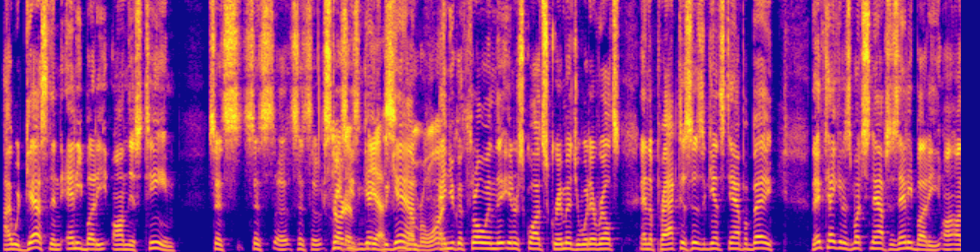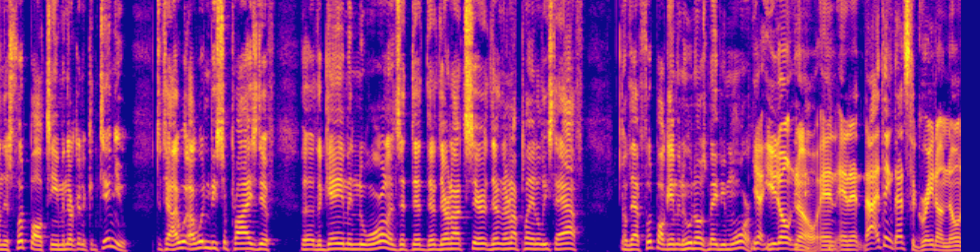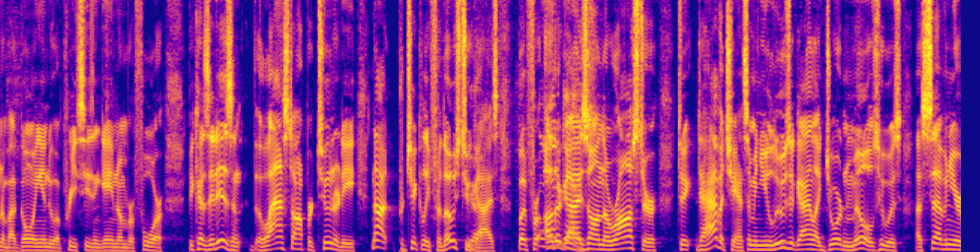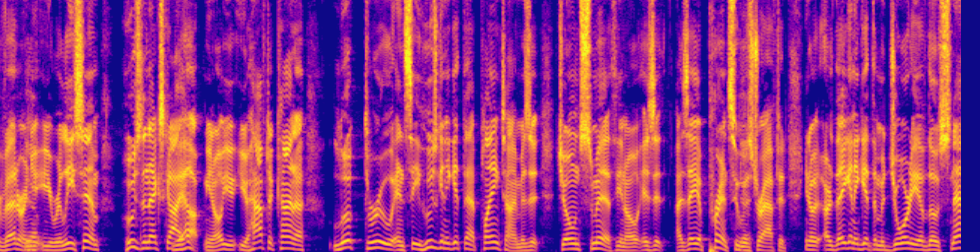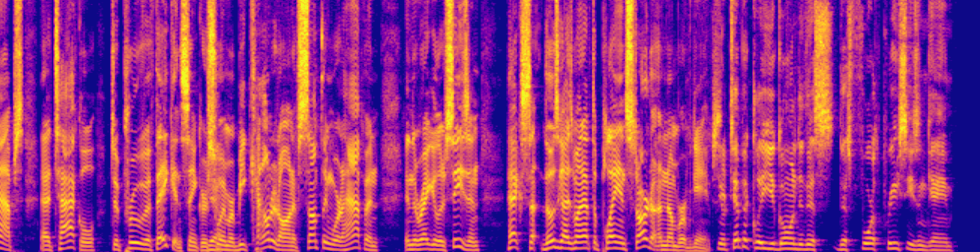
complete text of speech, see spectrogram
I would guess, than anybody on this team since since uh, since the Start of- preseason games yes, began. number one. and you could throw in the inter squad scrimmage or whatever else, and the practices against Tampa Bay. They've taken as much snaps as anybody on, on this football team, and they're going to continue to tell. I w- I wouldn't be surprised if uh, the game in New Orleans that they're, they're not they're they're not playing at least half of that football game, and who knows, maybe more. Yeah, you don't know, and and it, I think that's the great unknown about going into a preseason game number four because it isn't the last opportunity, not particularly for those two Yeah. guys, but for Well, other guys. guys. on the roster to to have a chance. I mean, you lose a guy like Jordan Mills, who was a seven year veteran, Yeah. you, you release him. Who's the next guy Yeah. up? You know, you, you have to kind of look through and see who's going to get that playing time. Is it Jones Smith? You know, is it Isaiah Prince who was drafted? You know, are they going to get the majority of those snaps at tackle to prove if they can sink or Yeah. swim or be counted on if something were to happen in the regular season? Heck, those guys might have to play and start a number of games. You know, typically you go into this this fourth preseason game,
